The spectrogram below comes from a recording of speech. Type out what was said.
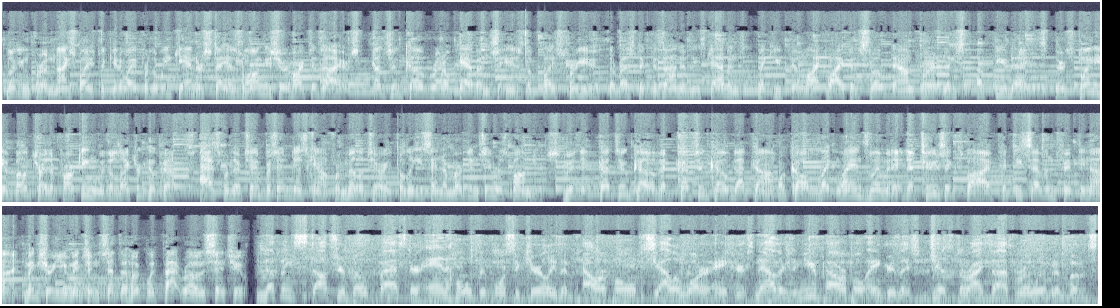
Looking for a nice place to get away for the weekend or stay as long as your heart desires? Kudzu Cove Rental Cabins is the place for you. The rustic design of these cabins make you feel like life has slowed down for at least a few days. There's plenty of boat trailer parking with electric hookups. Ask for their 10% discount for military, police, and emergency responders. Visit Kudzu Cove at kudzukove.com or call Lakelands Limited at 265-5759. Make sure you mention Set the Hook with Pat Rose sent you. Nothing stops your boat faster and holds it more securely than Power Pole shallow water anchors. Now there's a new Power Pole anchor that's just the right size for aluminum boats.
